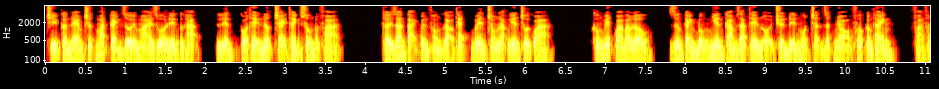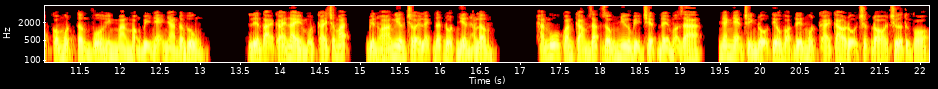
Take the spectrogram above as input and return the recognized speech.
chỉ cần đem trước mắt cảnh giới mài rũa đến cực hạn, liền có thể nước chạy thành sông đột phá. Thời gian tại quyền phong gào thét bên trong lặng yên trôi qua. Không biết qua bao lâu, dương cảnh bỗng nhiên cảm giác thể nội truyền đến một trận rất nhỏ phước âm thanh phản phất có một tầng vô hình màng mỏng bị nhẹ nhàng đâm thủng. Liền tại cái này một cái trước mắt, biến hóa nghiêng trời lệch đất đột nhiên hàn lâm. Hắn ngũ quan cảm giác giống như bị triệt để mở ra nhanh nhẹn trình độ tiêu vọt đến một cái cao độ trước đó chưa từng có.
